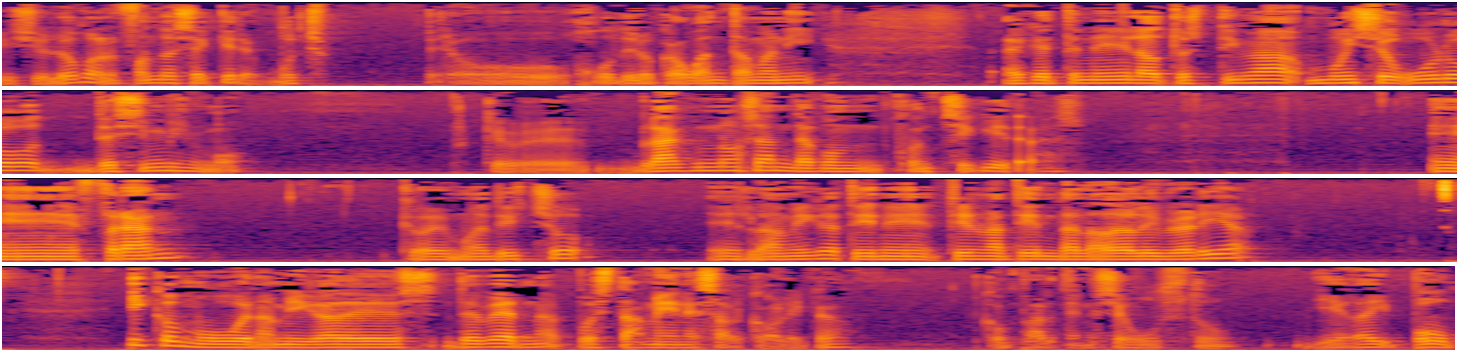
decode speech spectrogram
Y, si luego en el fondo se quiere mucho. Pero, joder, lo que aguanta Manny, hay que tener la autoestima muy seguro de sí mismo. Porque Black no se anda con, con chiquitas. Eh, Fran, que hoy hemos dicho, es la amiga, tiene, tiene una tienda al lado de la librería. Y como buena amiga de, de Berna, pues también es alcohólica. Comparten ese gusto. Llega y ¡pum!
